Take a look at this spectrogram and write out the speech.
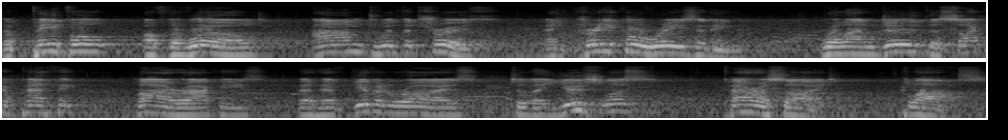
The people of the world, armed with the truth and critical reasoning, will undo the psychopathic hierarchies that have given rise to the useless parasite class.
